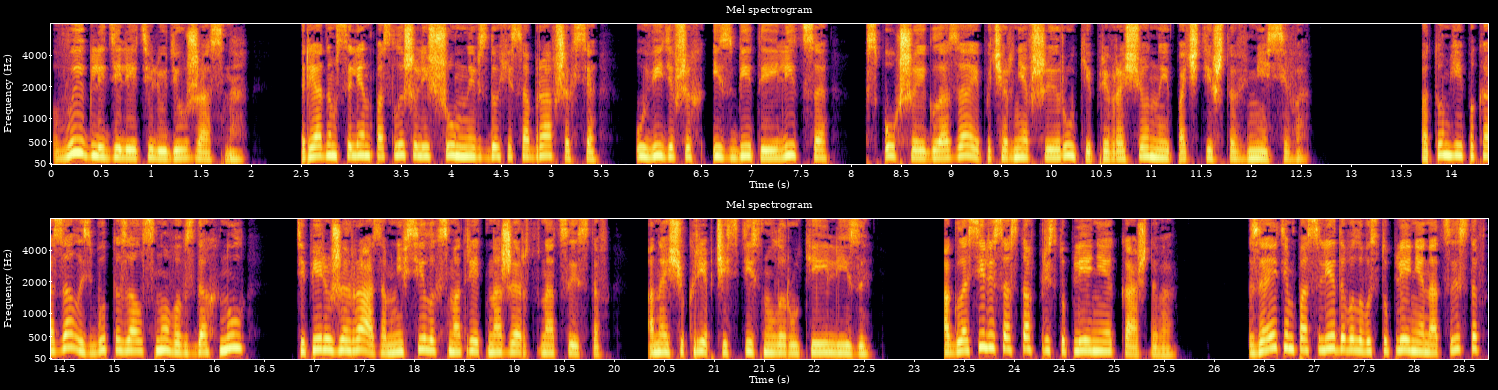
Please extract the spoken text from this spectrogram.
Выглядели эти люди ужасно. Рядом с Элен послышались шумные вздохи собравшихся, увидевших избитые лица, вспухшие глаза и почерневшие руки, превращенные почти что в месиво. Потом ей показалось, будто зал снова вздохнул, теперь уже разом, не в силах смотреть на жертв нацистов. Она еще крепче стиснула руки Элизы. Огласили состав преступления каждого. За этим последовало выступление нацистов,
